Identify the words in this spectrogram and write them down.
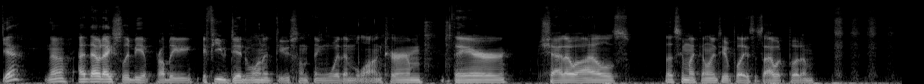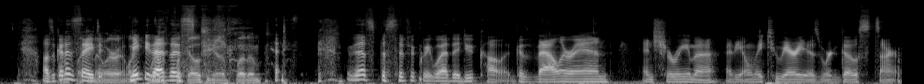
Yeah, no, I, that would actually be a, probably if you did want to do something with him long term. There, Shadow Isles. Those seem like the only two places I would put him. I was gonna say Fucking where- like, maybe that, that's else gonna put him? maybe that's specifically why they do call it because Valoran and Shurima are the only two areas where ghosts aren't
